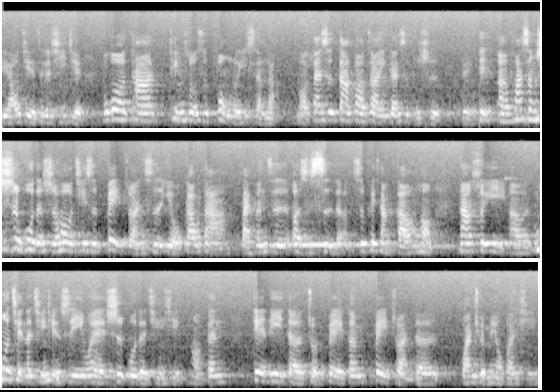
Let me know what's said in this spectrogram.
了解这个细节，不过他听说是嘣了一声啦，哦，但是大爆炸应该是不是？对，呃发生事故的时候，其实背转是有高达百分之二十四的，是非常高哈。那所以呃，目前的情形是因为事故的情形，哈，跟电力的准备跟备转的完全没有关系。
